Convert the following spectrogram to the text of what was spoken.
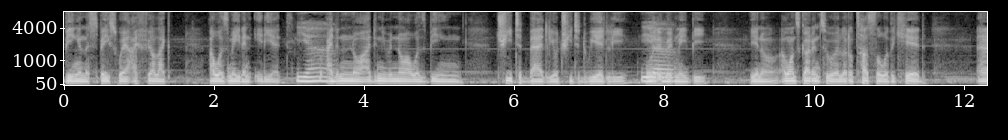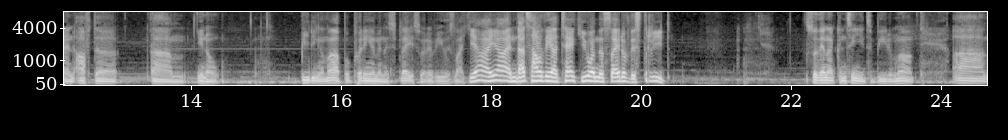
being in a space where I feel like I was made an idiot. Yeah. I didn't know. I didn't even know I was being treated badly or treated weirdly, whatever Yeah. it may be. You know, I once got into a little tussle with a kid, and after, um, you know, beating him up or putting him in his place, whatever, he was like, "Yeah, yeah," and that's how they attack you on the side of the street. So then I continued to beat him up. Uh,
